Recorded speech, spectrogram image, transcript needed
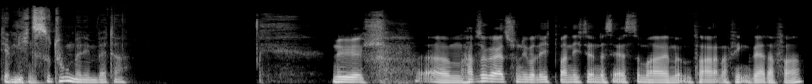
Die haben nichts zu tun bei dem Wetter. Nö, ich ähm, habe sogar jetzt schon überlegt, wann ich denn das erste Mal mit dem Fahrrad nach Finkenwerder fahre,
